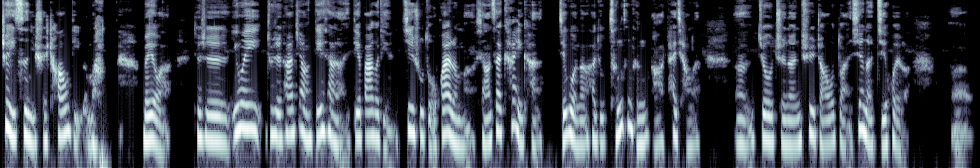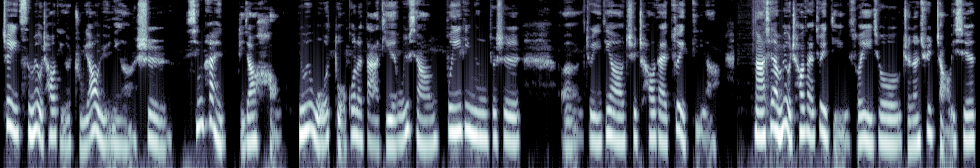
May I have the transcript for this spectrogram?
这一次你是抄底了吗？没有啊，就是因为就是它这样跌下来，跌八个点，技术走坏了嘛，想要再看一看，结果呢，它就蹭蹭蹭啊，太强了，嗯，就只能去找短线的机会了。呃，这一次没有抄底的主要原因啊，是心态比较好，因为我躲过了大跌，我就想不一定就是，呃，就一定要去抄在最底啊。那现在没有抄在最底，所以就只能去找一些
